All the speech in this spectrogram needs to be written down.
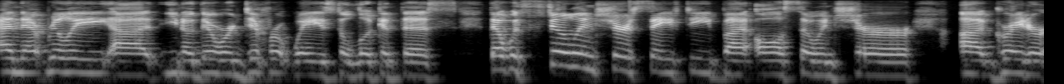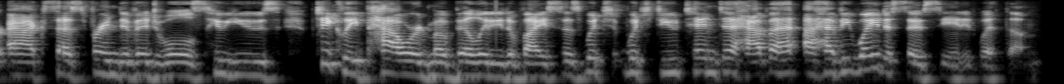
and that really, uh, you know, there were different ways to look at this that would still ensure safety, but also ensure uh, greater access for individuals who use particularly powered mobility devices, which which do tend to have a, a heavy weight associated with them.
